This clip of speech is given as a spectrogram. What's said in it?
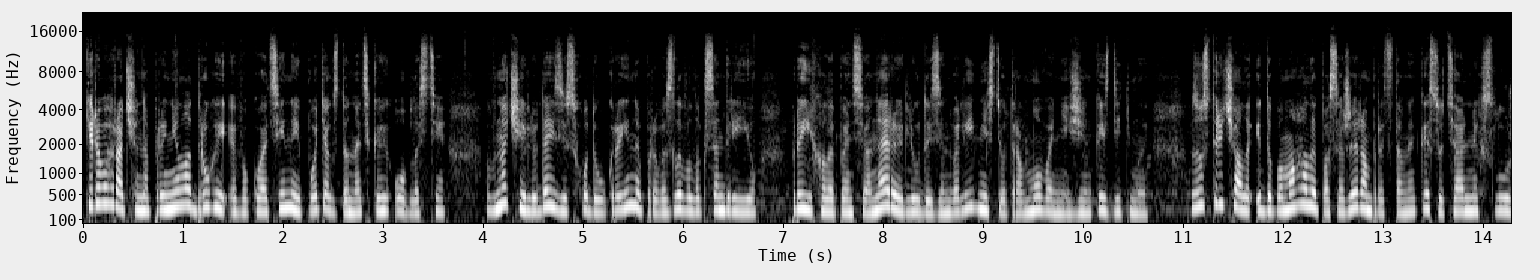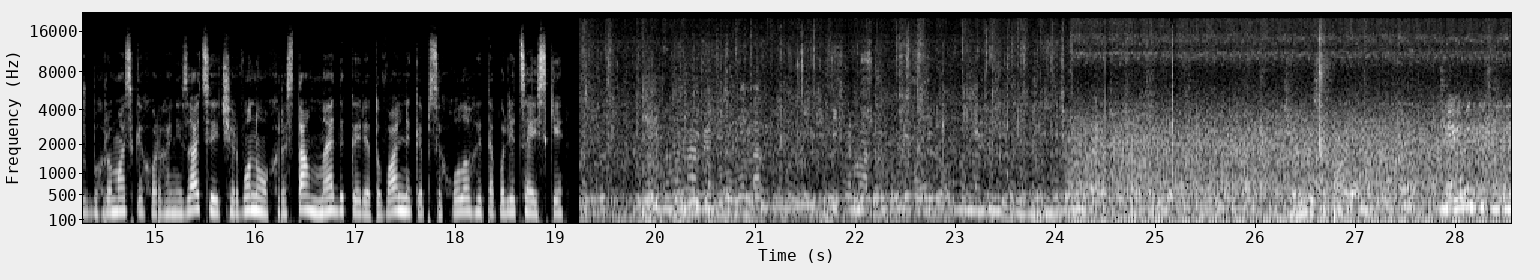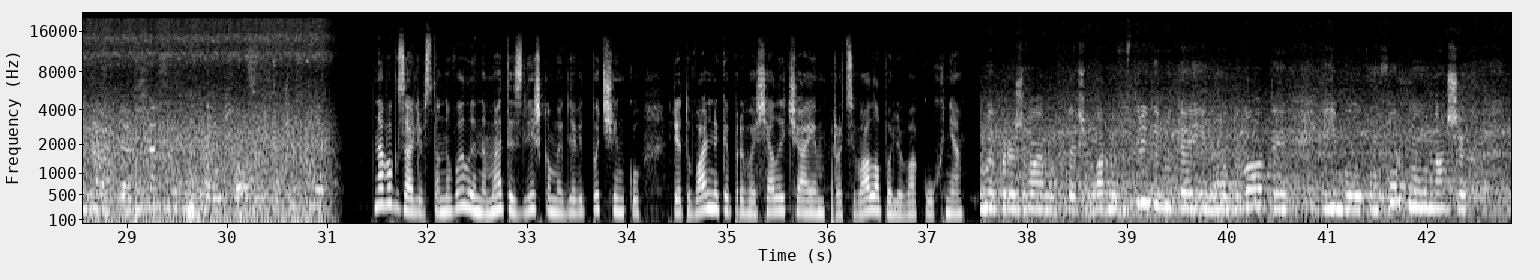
Кіровоградщина прийняла другий евакуаційний потяг з Донецької області. Вночі людей зі сходу України привезли в Олександрію. Приїхали пенсіонери, люди з інвалідністю, травмовані, жінки з дітьми. Зустрічали і допомагали пасажирам представники соціальних служб, громадських організацій, Червоного Хреста, медики, рятувальники, психологи та поліцейські. На вокзалі встановили намети з ліжками для відпочинку. Рятувальники пригощали чаєм. Працювала польова кухня. Ми переживаємо про те, щоб гарно зустріти людей і нагодувати, і їм було комфортно у наших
